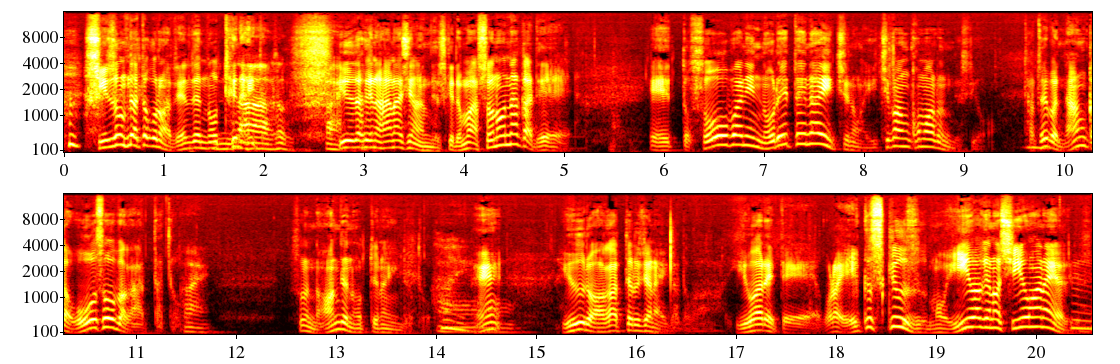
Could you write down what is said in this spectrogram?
沈んだところは全然載ってないというだけの話なんですけど、まあその中で、えー、っと、相場に乗れてないっていうのが一番困るんですよ。例えば何か大相場があったと。はい、それなんで乗ってないんだと。はい、ね。ユーロ上がってるじゃないかとか言われて、これはエクスキューズ、もう言い訳のしようがないわけです。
